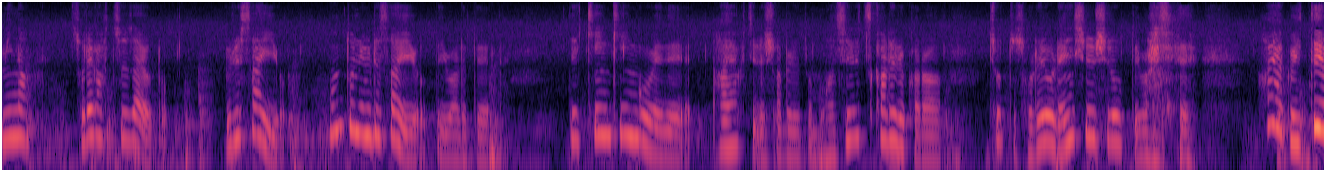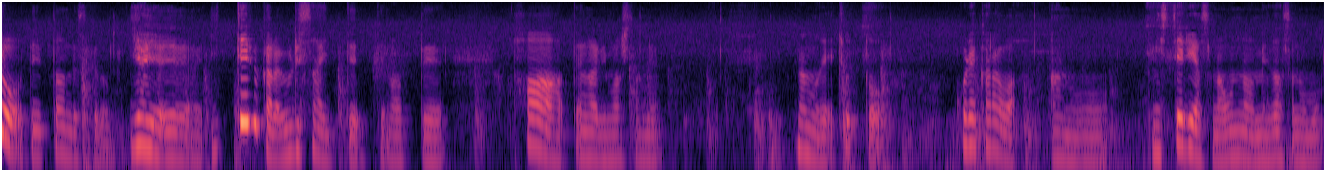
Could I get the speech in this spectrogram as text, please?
みんなそれが普通だよと。うるさいよ。本当にうるさいよって言われて。でキンキン声で早口で喋るとマジで疲れるからちょっとそれを練習しろって言われて 早く言ってよって言ったんですけどいやいやいやいや言ってるからうるさいってってなってはあってなりましたね。なのでちょっとこれからはあのミステリアスな女を目指すのも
